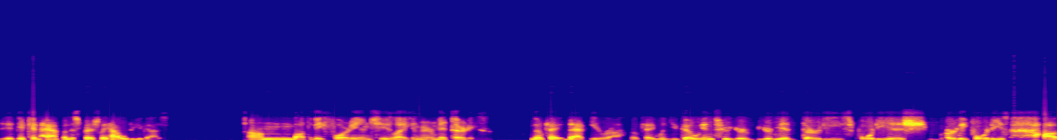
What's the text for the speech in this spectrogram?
it, it can happen. Especially, how old are you guys? I'm about to be 40, and she's like in her mid 30s. Okay, that era. Okay, when you go into your your mid thirties, forty ish, early forties, uh,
